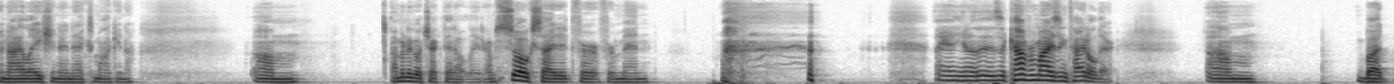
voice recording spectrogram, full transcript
Annihilation and Ex Machina. Um, I'm gonna go check that out later. I'm so excited for for Men. I, you know, there's a compromising title there. Um, but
